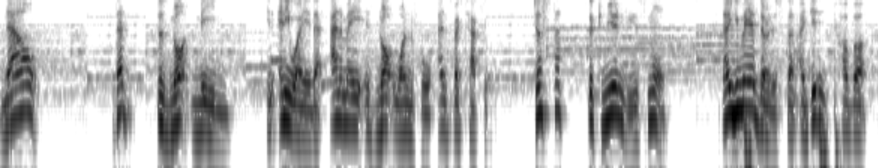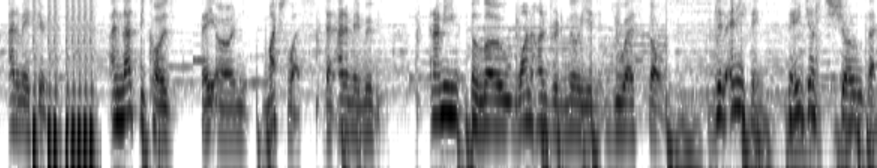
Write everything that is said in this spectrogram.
Now, that does not mean in any way that anime is not wonderful and spectacular, just that the community is small. Now you may have noticed that I didn't cover anime series, and that's because they earn much less than anime movies. And I mean below 100 million US dollars. And if anything, they just show that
